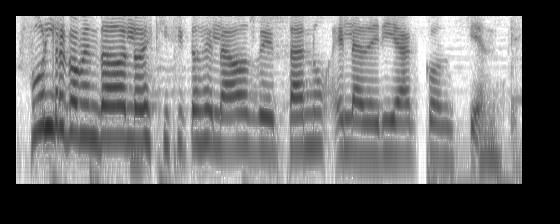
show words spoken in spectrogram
full recomendado los exquisitos helados de Tanu Heladería Consciente.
